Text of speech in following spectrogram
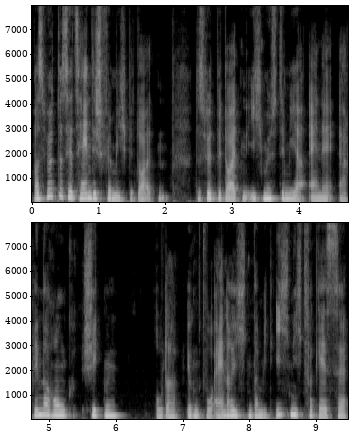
Was wird das jetzt händisch für mich bedeuten? Das wird bedeuten, ich müsste mir eine Erinnerung schicken oder irgendwo einrichten, damit ich nicht vergesse.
